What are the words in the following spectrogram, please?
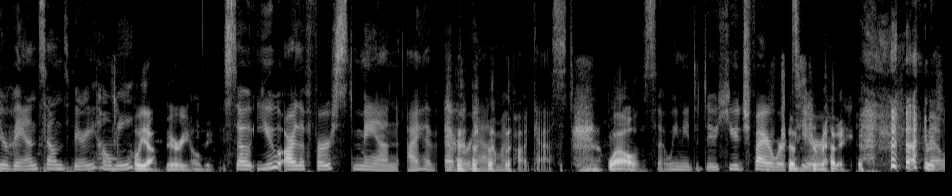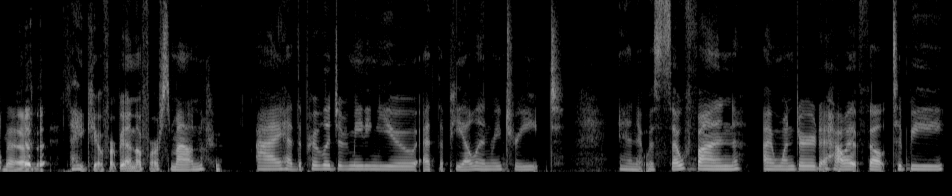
Your van sounds very homey. Oh, yeah, very homey. So, you are the first man I have ever had on my podcast. Wow. So, we need to do huge fireworks That's here. dramatic. First man. Thank you for being the first man. I had the privilege of meeting you at the PLN retreat, and it was so fun. I wondered how it felt to be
